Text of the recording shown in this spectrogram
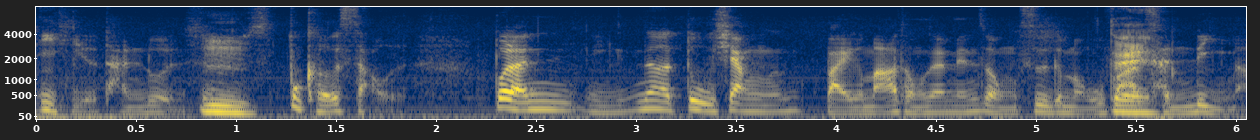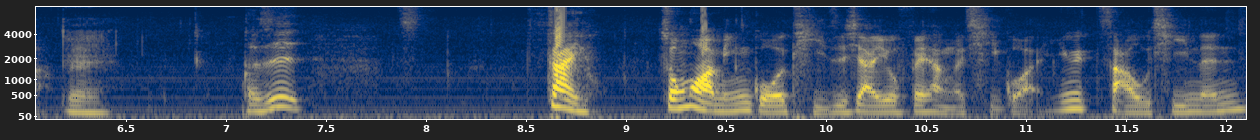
议题的谈论是嗯不可少的。不然你那杜像摆个马桶在那边，这种事根本无法成立嘛。对，可是，在中华民国体制下又非常的奇怪，因为早期能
